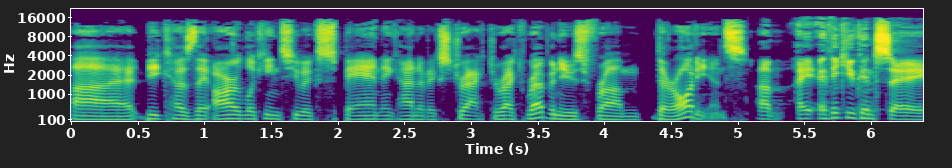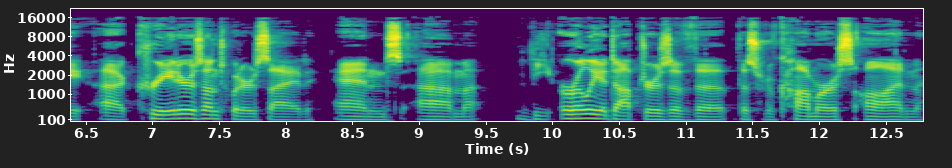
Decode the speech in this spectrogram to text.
uh, because they are looking to expand and kind of extract direct revenues from their audience. Um, I, I, think you can say uh, creators on Twitter's side and um, the early adopters of the the sort of commerce on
